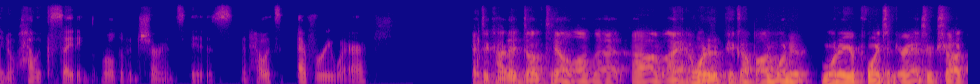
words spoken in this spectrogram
you know how exciting the world of insurance is and how it's everywhere and to kind of dovetail on that, um, I, I, wanted to pick up on one of one of your points in your answer, Chuck.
